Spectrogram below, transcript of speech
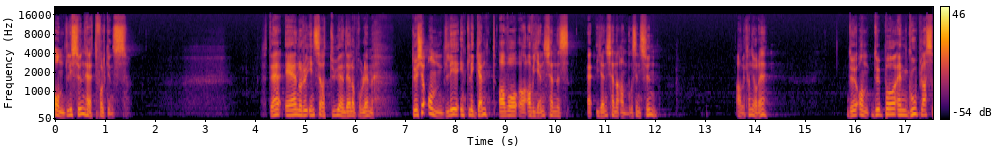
Åndelig sunnhet, folkens, det er når du innser at du er en del av problemet. Du er ikke åndelig intelligent av å, av å gjenkjenne andre sin synd. Alle kan gjøre det. Du er, ånd, du er, på en god plass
